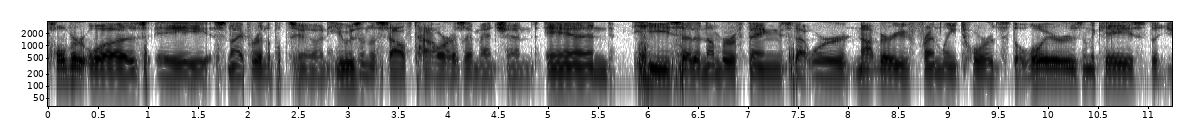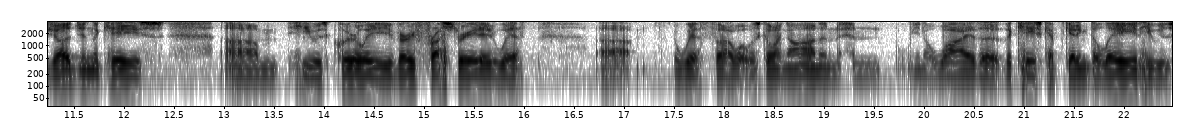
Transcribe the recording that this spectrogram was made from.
Tolbert was a sniper in the platoon. He was in the South Tower, as I mentioned, and he said a number of things that were not very friendly towards the lawyers in the case, the judge in the case. Um, he was clearly very frustrated with uh, with uh, what was going on and, and you know why the, the case kept getting delayed. He was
